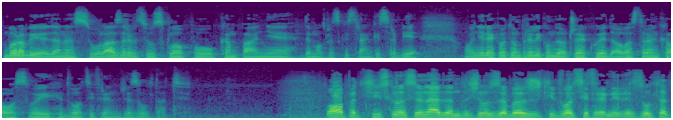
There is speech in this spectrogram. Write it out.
boravio je danas u Lazarevcu u sklopu kampanje Demokratske stranke Srbije. On je rekao tom prilikom da očekuje da ova stranka osvoji dvocifren rezultat. Pa opet iskreno se nadam da ćemo zabeležiti dvocifreni rezultat.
